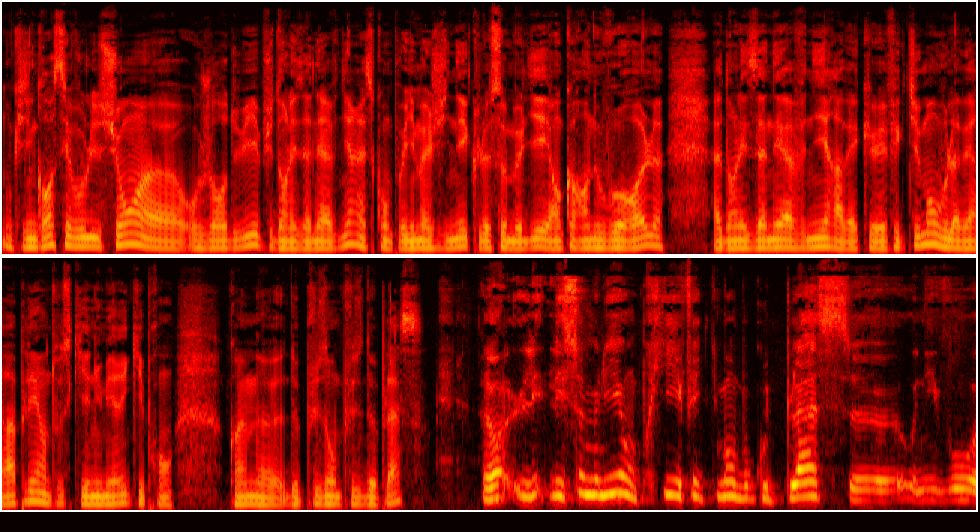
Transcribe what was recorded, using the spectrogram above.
Donc il y a une grosse évolution euh, aujourd'hui et puis dans les années à venir. Est-ce qu'on peut imaginer que le sommelier ait encore un nouveau rôle dans les années à venir avec effectivement, vous l'avez rappelé, hein, tout ce qui est numérique qui prend quand même de plus en plus de place? Alors, les, sommeliers ont pris effectivement beaucoup de place au niveau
